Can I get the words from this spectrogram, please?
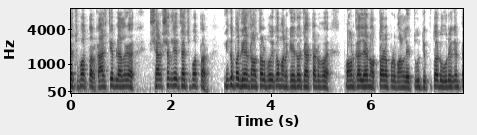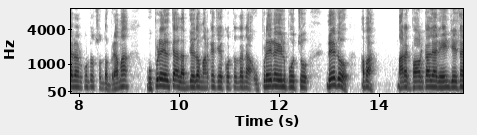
చచ్చిపోతారు కానిస్టేబుల్ ఎలాగ సెలక్షన్కి చచ్చిపోతారు ఇంకా పదిహేను సంవత్సరాలు పోయాక మనకి ఏదో చేస్తాడు పవన్ కళ్యాణ్ వస్తాడు అప్పుడు మనల్ని ఎత్తుకుని తిప్పుతాడు ఊరేగింతాడు అనుకుంటూ శుద్ధ భ్రమ? ఇప్పుడే వెళ్తే ఆ లబ్ధి ఏదో మనకే చేకూరుతుందని ఇప్పుడైనా వెళ్ళిపోవచ్చు. లేదు అబ్బా మనకు పవన్ కళ్యాణ్ ఏం చేసినా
